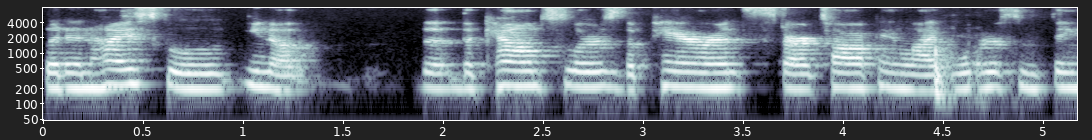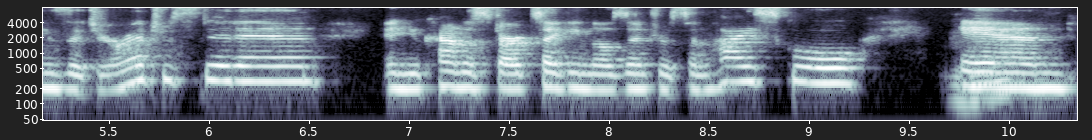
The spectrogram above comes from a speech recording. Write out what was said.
but in high school, you know, the, the counselors, the parents start talking like, what are some things that you're interested in? And you kind of start taking those interests in high school. Mm-hmm. And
